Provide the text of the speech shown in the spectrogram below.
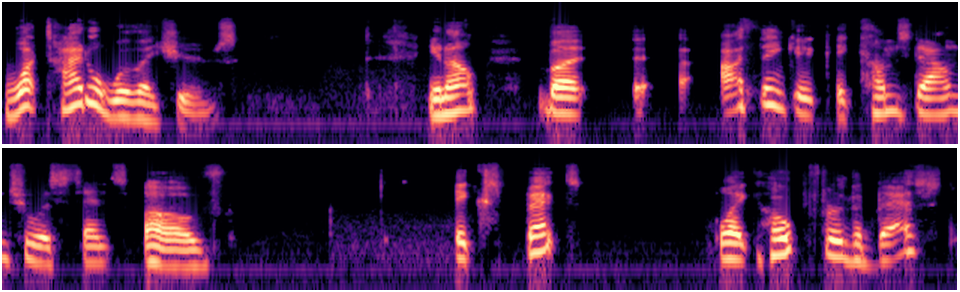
what title will they choose? You know? But I think it, it comes down to a sense of expect, like, hope for the best,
